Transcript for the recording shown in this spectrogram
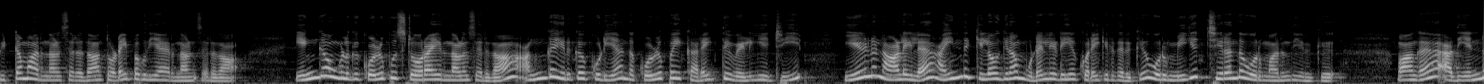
பிட்டமாக இருந்தாலும் சரிதான் தொடைப்பகுதியாக இருந்தாலும் சரிதான். எங்கே உங்களுக்கு கொழுப்பு ஸ்டோராக இருந்தாலும் சரிதான். அங்கே இருக்கக்கூடிய அந்த கொழுப்பை கரைத்து வெளியேற்றி ஏழு நாளையில் ஐந்து கிலோகிராம் உடல் எடையை குறைக்கிறதுக்கு ஒரு மிகச்சிறந்த ஒரு மருந்து இருக்குது வாங்க அது என்ன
